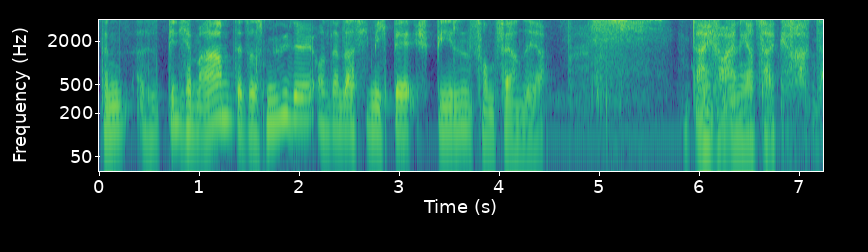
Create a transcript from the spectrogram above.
Dann also bin ich am Abend etwas müde und dann lasse ich mich bespielen vom Fernseher. Da habe ich vor einiger Zeit gefragt.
